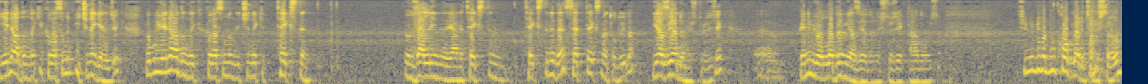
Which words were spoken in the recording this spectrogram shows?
yeni adındaki klasımın içine gelecek ve bu yeni adındaki klasımın içindeki text'in özelliğini de yani text'in tekstini de setText metoduyla yazıya dönüştürecek. Ee, benim yolladığım yazıya dönüştürecek daha doğrusu. Şimdi bir de bu kodları çalıştıralım.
